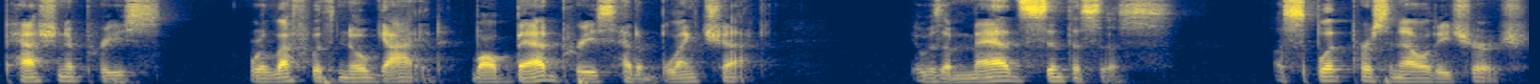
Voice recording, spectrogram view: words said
passionate priests were left with no guide, while bad priests had a blank check. It was a mad synthesis, a split personality church.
